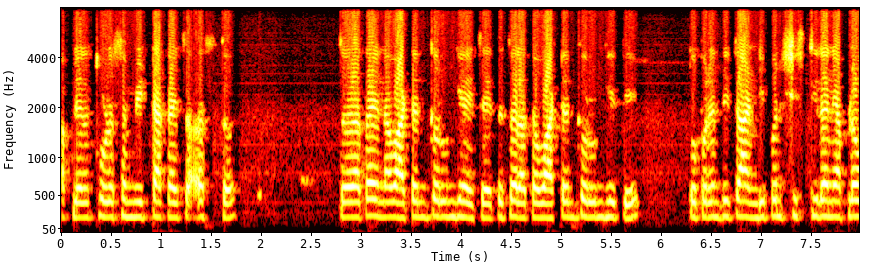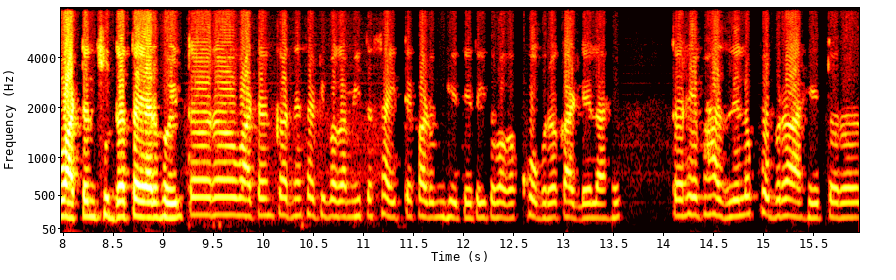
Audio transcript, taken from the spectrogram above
आपल्याला थोडंसं मीठ टाकायचं असतं. तर आता आहे ना वाटण करून घ्यायचं आहे तर चला आता वाटण करून घेते. तोपर्यंत तिथं अंडी पण शिजतील आणि आपलं वाटण सुद्धा तयार होईल. तर वाटण करण्यासाठी बघा मी इथं साहित्य काढून घेते. तर इथं बघा खोबरं काढलेलं आहे. तर हे भाजलेलं खोबरं आहे. तर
